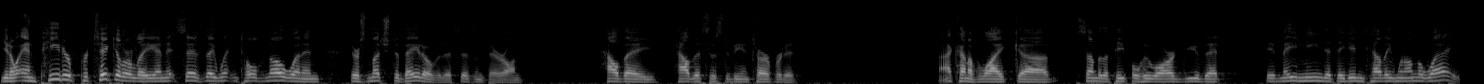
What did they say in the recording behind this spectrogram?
you know and peter particularly and it says they went and told no one and there's much debate over this isn't there on how they how this is to be interpreted. I kind of like uh, some of the people who argue that it may mean that they didn't tell anyone on the way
